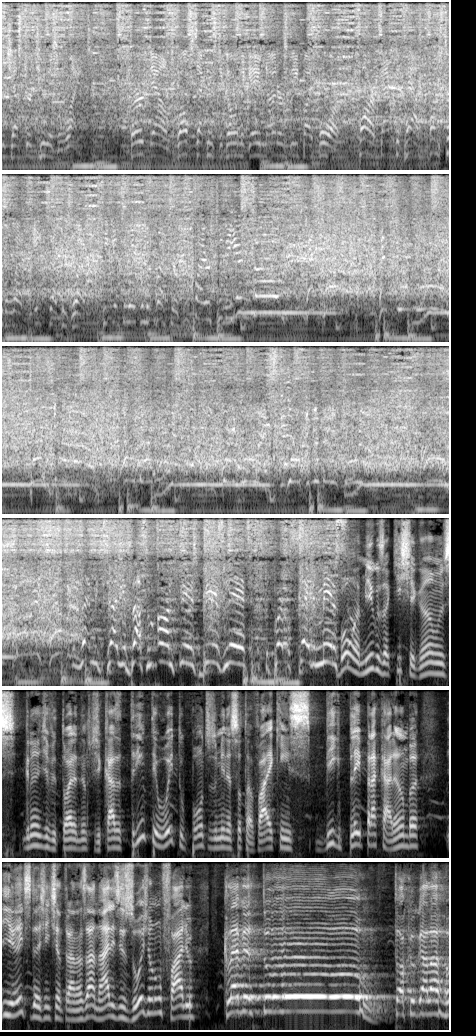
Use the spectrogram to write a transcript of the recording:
Chester to his right. Third down, 12 seconds to go in the game. Niners lead by four. Far back to pass, pumps to the left. Eight seconds left. He gets away from the pressure, fires to the end zone. It's caught! It's Greg Lewis! Touchdown! Oh my God! Greg Lewis! Welcome to Minnesota! Bom, amigos, aqui chegamos. Grande vitória dentro de casa. 38 pontos do Minnesota Vikings. Big play pra caramba. E antes da gente entrar nas análises, hoje eu não falho. Cleverton! Toca o Galahorn!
